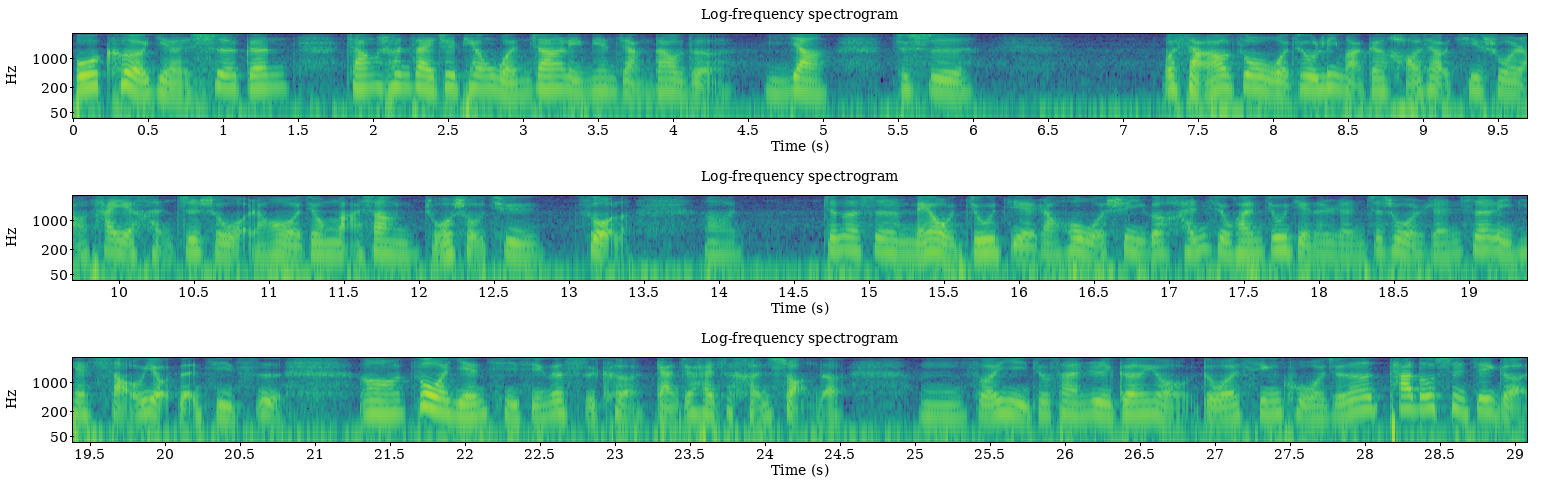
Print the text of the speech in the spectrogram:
播客，也是跟张春在这篇文章里面讲到的一样，就是我想要做，我就立马跟郝小七说，然后他也很支持我，然后我就马上着手去做了。啊。真的是没有纠结，然后我是一个很喜欢纠结的人，这是我人生里面少有的几次，嗯，坐言起行的时刻，感觉还是很爽的，嗯，所以就算日更有多辛苦，我觉得它都是这个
